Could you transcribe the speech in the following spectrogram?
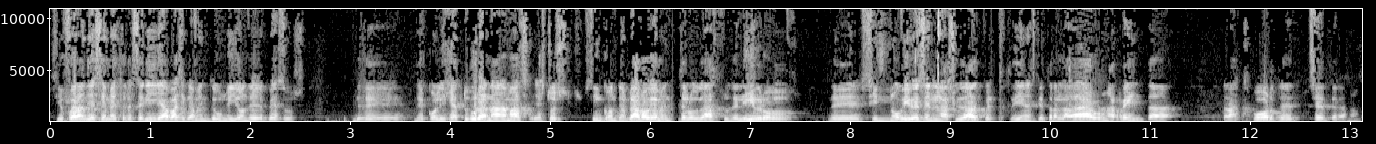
si fueran diez semestres sería básicamente un millón de pesos de, de, colegiatura nada más. Esto es sin contemplar obviamente los gastos de libros, de si no vives en la ciudad, pues tienes que trasladar, una renta, transporte, etcétera, ¿no?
